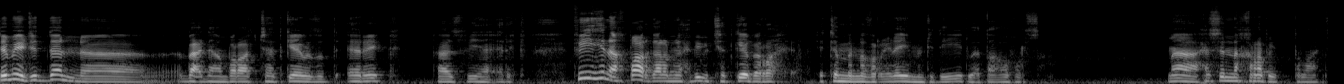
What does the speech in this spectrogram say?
جميل جدا. آه بعدها مباراة تشات جيبل ضد ايريك فاز فيها ايريك في هنا أخبار قالوا من حبيبي تشات جيبل راح يتم النظر إليه من جديد واعطائه فرصة. ما أحس إنه خربيط طلعت.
